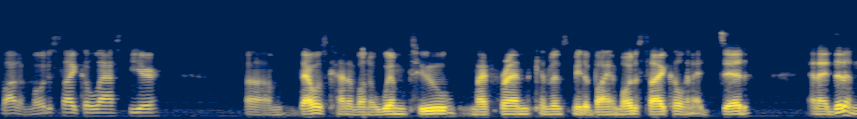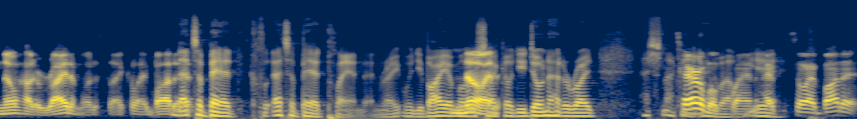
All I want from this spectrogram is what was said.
bought a motorcycle last year. Um, that was kind of on a whim too. My friend convinced me to buy a motorcycle, and I did. And I didn't know how to ride a motorcycle. I bought it. that's a bad that's a bad plan then, right? When you buy a No, motorcycle and you don't know how to ride, that's not terrible well. plan. Yeah. I, so I bought a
